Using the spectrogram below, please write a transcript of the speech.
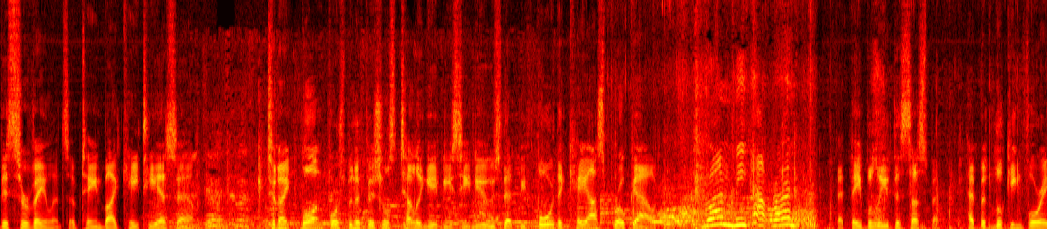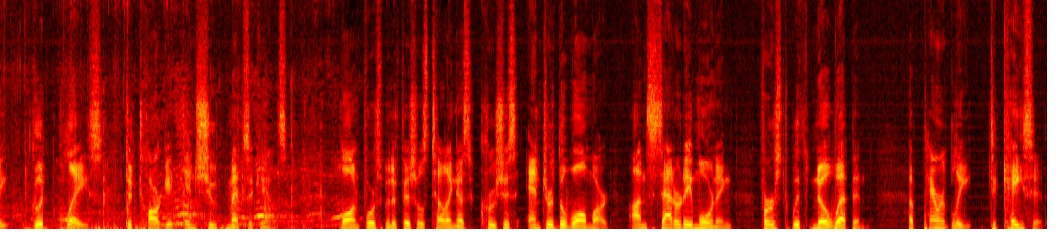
This surveillance obtained by KTSM. Tonight, law enforcement officials telling ABC News that before the chaos broke out, run, Mija, run, that they believe the suspect had been looking for a good place to target and shoot Mexicans. Law enforcement officials telling us Crusius entered the Walmart on Saturday morning, first with no weapon, apparently to case it.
